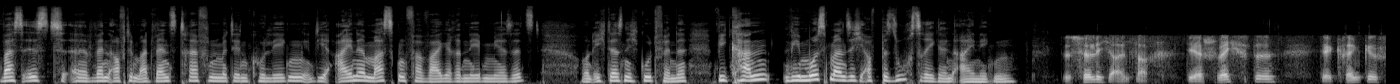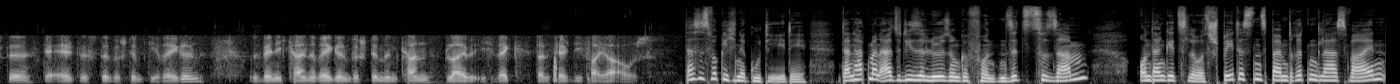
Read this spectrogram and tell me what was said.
Was ist, äh, wenn auf dem Adventstreffen mit den Kollegen die eine Maskenverweigerin neben mir sitzt und ich das nicht gut finde? Wie kann, wie muss man sich auf Besuchsregeln einigen? Das ist völlig einfach. Der Schwächste der Kränkeste, der Älteste bestimmt die Regeln. Und wenn ich keine Regeln bestimmen kann, bleibe ich weg, dann fällt die Feier aus. Das ist wirklich eine gute Idee. Dann hat man also diese Lösung gefunden, sitzt zusammen und dann geht's los. Spätestens beim dritten Glas Wein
